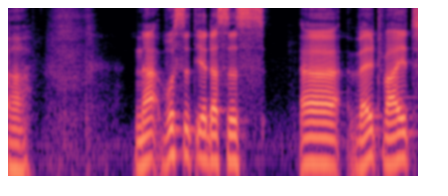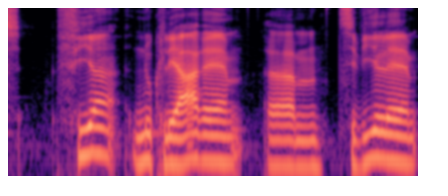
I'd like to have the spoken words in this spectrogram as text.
Ah. Na, wusstet ihr, dass es äh, weltweit vier nukleare ähm, zivile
